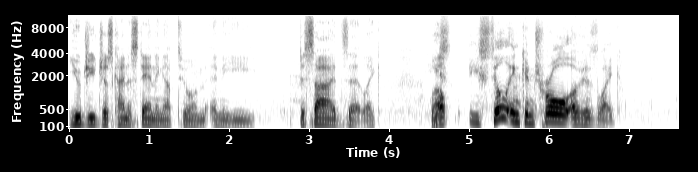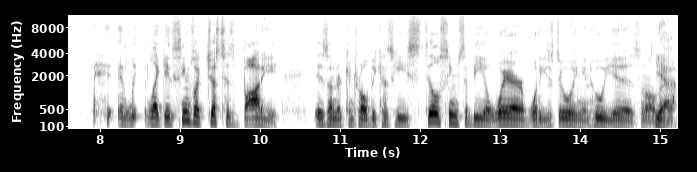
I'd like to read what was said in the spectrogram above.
Yuji just kind of standing up to him, and he decides that like, well, he's, he's still in control of his like, hi- at le- like it seems like just his body is under control because he still seems to be aware of what he's doing and who he is and all Yeah. that.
